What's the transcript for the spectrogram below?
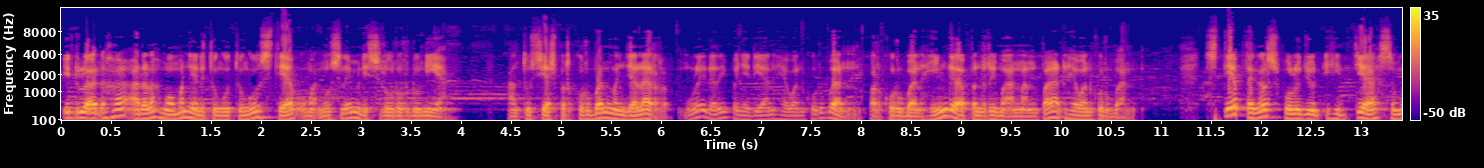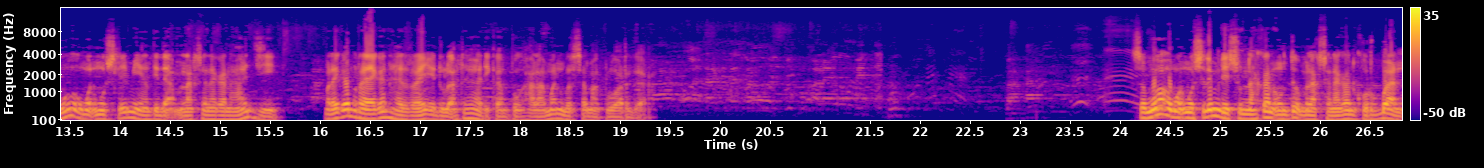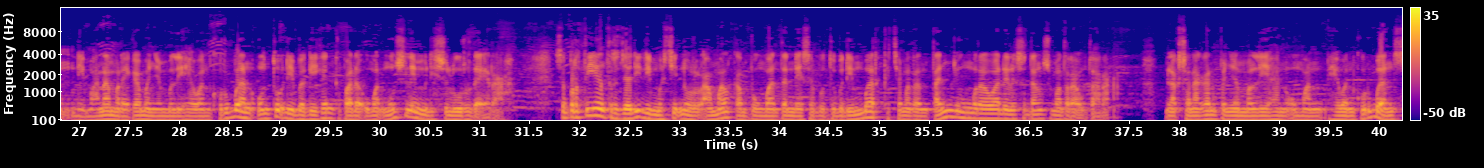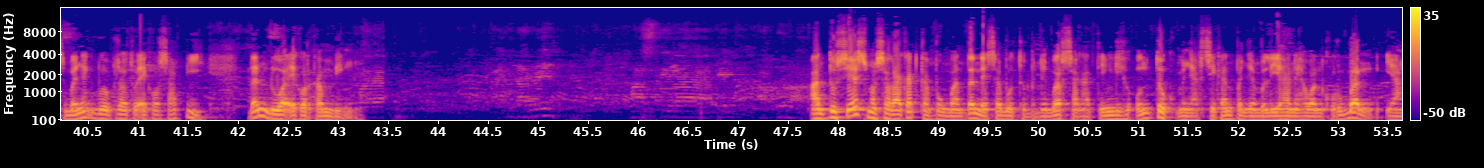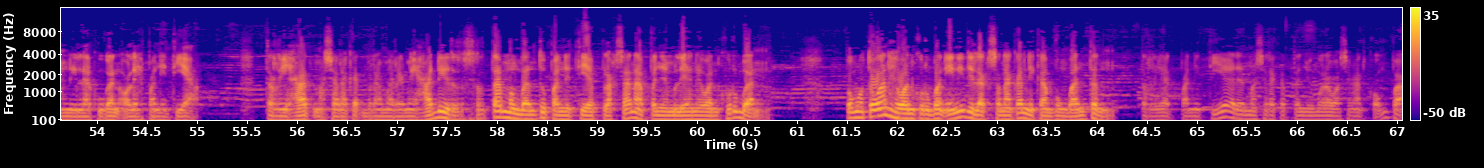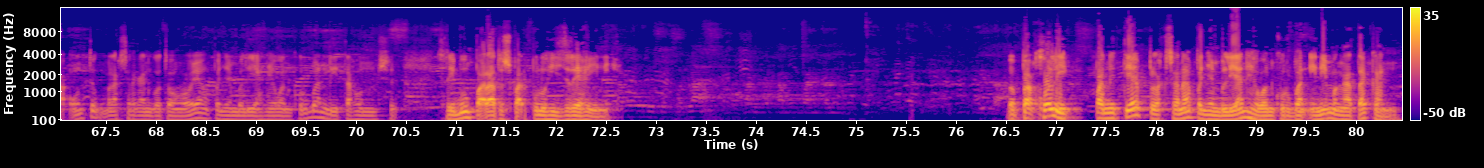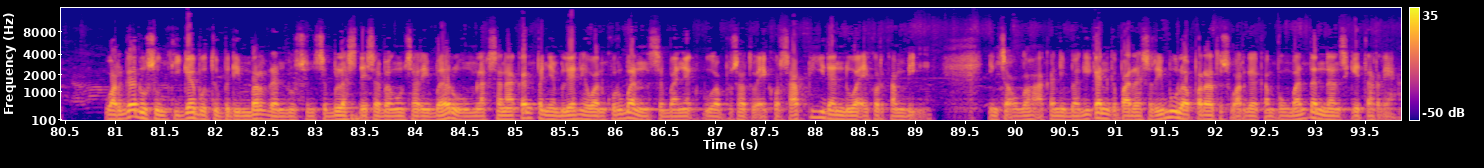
Idul Adha adalah momen yang ditunggu-tunggu setiap umat muslim di seluruh dunia. Antusias berkurban menjalar, mulai dari penyediaan hewan kurban, perkurban hingga penerimaan manfaat hewan kurban. Setiap tanggal 10 Zulhijjah, semua umat muslim yang tidak melaksanakan haji, mereka merayakan Hari Raya Idul Adha di kampung halaman bersama keluarga. Semua umat muslim disunahkan untuk melaksanakan kurban, di mana mereka menyembelih hewan kurban untuk dibagikan kepada umat muslim di seluruh daerah. Seperti yang terjadi di Masjid Nurul Amal, Kampung Banten, Desa Butu Bedimbar, Kecamatan Tanjung Merawa, Deli Sedang, Sumatera Utara. Melaksanakan penyembelihan umat hewan kurban sebanyak 21 ekor sapi dan 2 ekor kambing. Antusias masyarakat Kampung Banten Desa Butuh Bedimbar sangat tinggi untuk menyaksikan penyembelihan hewan kurban yang dilakukan oleh panitia. Terlihat masyarakat beramai-ramai hadir serta membantu panitia pelaksana penyembelihan hewan kurban. Pemotongan hewan kurban ini dilaksanakan di Kampung Banten. Terlihat panitia dan masyarakat Tanjung Merawa sangat kompak untuk melaksanakan gotong royong penyembelihan hewan kurban di tahun 1440 Hijriah ini. Bapak Kholik, panitia pelaksana penyembelian hewan kurban ini mengatakan, warga Dusun 3 Butuh Bedimbar dan Dusun 11 Desa Bangun Sari Baru melaksanakan penyembelian hewan kurban sebanyak 21 ekor sapi dan 2 ekor kambing. Insya Allah akan dibagikan kepada 1.800 warga Kampung Banten dan sekitarnya.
